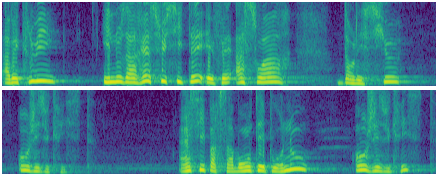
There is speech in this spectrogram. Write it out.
Avec lui, il nous a ressuscités et fait asseoir dans les cieux en Jésus-Christ. Ainsi, par sa bonté pour nous, en Jésus-Christ,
